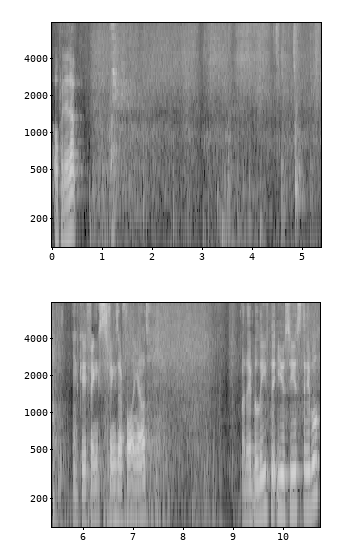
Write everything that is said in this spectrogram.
Open it up Okay, things, things are falling out. But I believe the EUC is stable.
